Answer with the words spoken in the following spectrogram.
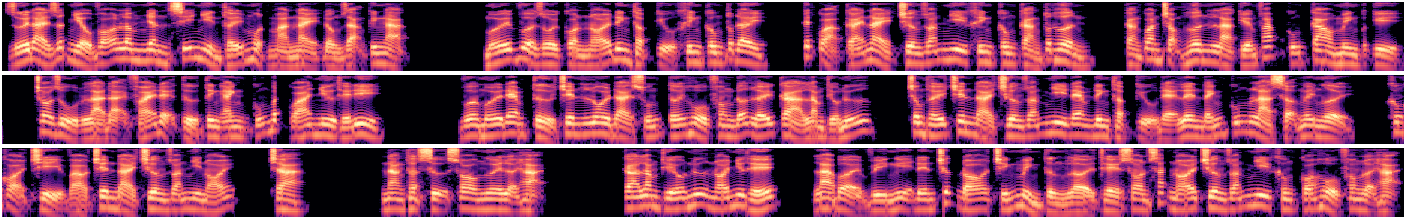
dưới đài rất nhiều võ lâm nhân sĩ nhìn thấy một màn này đồng dạng kinh ngạc. Mới vừa rồi còn nói đinh thập cựu khinh công tốt đây, kết quả cái này trương doãn nhi khinh công càng tốt hơn, càng quan trọng hơn là kiếm pháp cũng cao minh cực kỳ, cho dù là đại phái đệ tử tinh anh cũng bất quá như thế đi. Vừa mới đem từ trên lôi đài xuống tới hồ phong đỡ lấy cả năm thiếu nữ, trông thấy trên đài trương doãn nhi đem đinh thập cựu đệ lên đánh cũng là sợ ngây người, không khỏi chỉ vào trên đài trương doãn nhi nói, cha, nàng thật sự so ngươi lợi hại. Cả lâm thiếu nữ nói như thế, là bởi vì nghĩ đến trước đó chính mình từng lời thề son sắt nói trương doãn nhi không có hồ phong lợi hại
